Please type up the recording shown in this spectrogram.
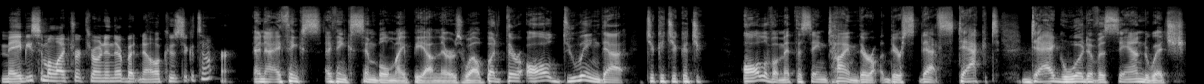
maybe some electric thrown in there, but no acoustic guitar. And I think I think cymbal might be on there as well. But they're all doing that all of them at the same time. They're there's that stacked dagwood of a sandwich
